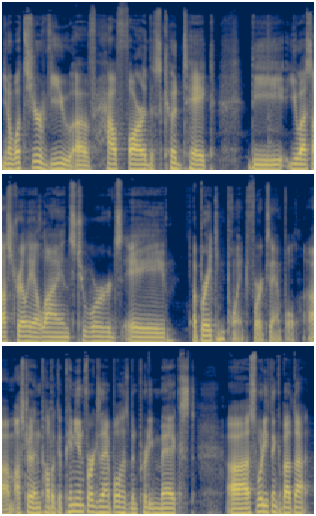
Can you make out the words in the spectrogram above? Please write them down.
you know, what's your view of how far this could take the U.S. Australia alliance towards a a breaking point, for example. Um, Australian public opinion, for example, has been pretty mixed. Uh, so, what do you think about that?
